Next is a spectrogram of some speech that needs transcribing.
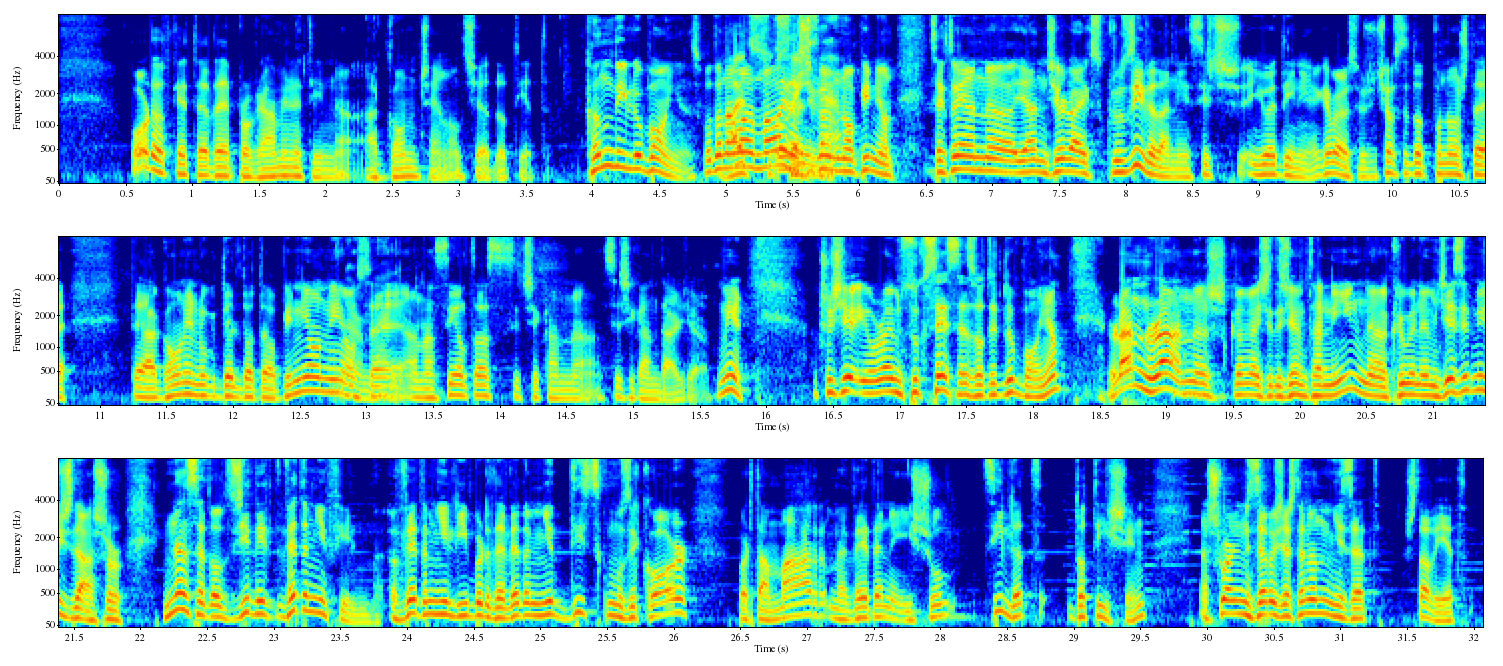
Por do të ketë edhe programin e tij në Agon Channel që do të jetë Këndi i Lubonjës. Po do na marr malli ta shikojmë në opinion, se këto janë janë gjëra ekskluzive tani, siç ju e dini. E ke parasysh, në qoftë se do të punosh te te agoni nuk del dot te opinioni Normal. ose anasjelltas siç i kanë siç i kanë ndarë gjërat. Mirë. Kështu që i urojmë suksese zotit Lubonja. Run Run është kënga që dëgjojmë tani në klubin e mëngjesit miq të dashur. Nëse do të zgjidhni vetëm një film, vetëm një libër dhe vetëm një disk muzikor për ta marrë me vete në ishull, cilat do të ishin? Na shkruani në 069 20 70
